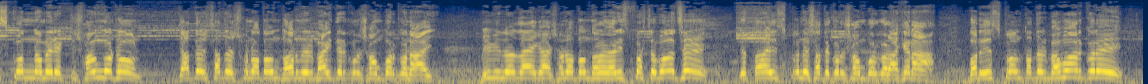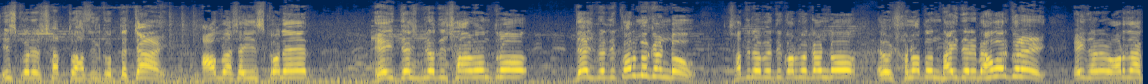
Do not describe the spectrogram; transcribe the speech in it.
ইসকন নামের একটি সংগঠন যাদের সাথে সনাতন ধর্মের ভাইদের কোনো সম্পর্ক নাই? বিভিন্ন জায়গায় সনাতন ধর্মের স্পষ্ট বলেছে যে তারা ইসকনের সাথে কোনো সম্পর্ক রাখে না। বরং ইসকন তাদের ব্যবহার করে ইসকনের স্বার্থ হাসিল করতে চায়। আমরা সেই ইসকনের এই দেশবিরোধী ষড়যন্ত্র, দেশবিরোধী কর্মকাণ্ড, স্বাধীনতাবিরোধী কর্মকাণ্ড এবং সনাতন ভাইদের ব্যবহার করে এই ধরনের অর্ধাক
